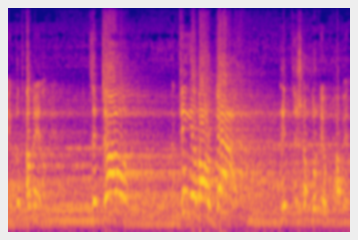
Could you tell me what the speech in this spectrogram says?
একটু থামেন। মৃত্যু সম্পর্কে ভাবেন।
